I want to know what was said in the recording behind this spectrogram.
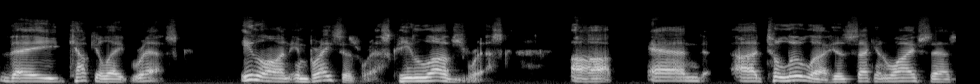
they calculate risk. Elon embraces risk. He loves risk. Uh, and uh, Talulah, his second wife, says,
